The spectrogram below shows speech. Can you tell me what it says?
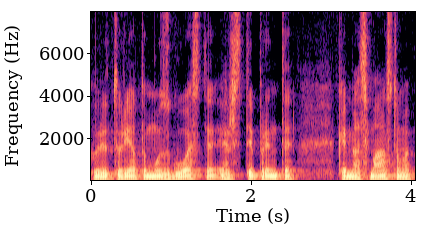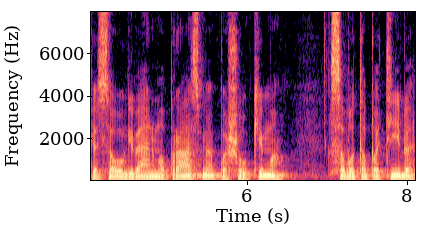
kuri turėtų mus guosti ir stiprinti, kai mes mastom apie savo gyvenimo prasme, pašaukimą, savo tapatybę,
